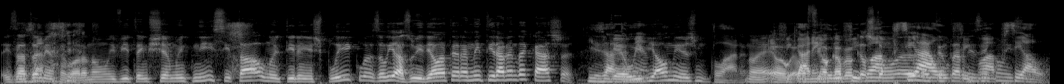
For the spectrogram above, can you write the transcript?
exatamente. Exato. Agora não evitem mexer muito nisso e tal, não lhe tirem as películas. Aliás, o ideal até era nem tirarem da caixa. Que é o Exatamente. ideal mesmo. Claro, Não é? é ao ficarem ao ali, cabo é o que eles estão a- a tentar com isso. apreciá-lo.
